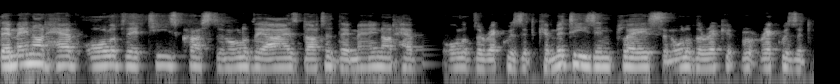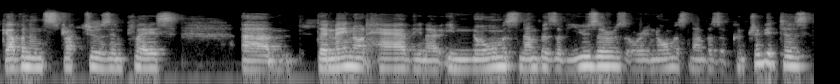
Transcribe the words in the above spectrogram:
they may not have all of their T's crossed and all of their I's dotted. They may not have all of the requisite committees in place and all of the requisite governance structures in place. Um, they may not have, you know, enormous numbers of users or enormous numbers of contributors,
